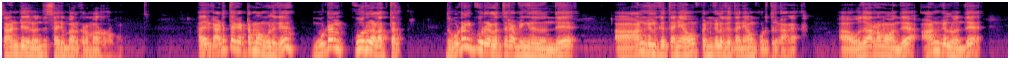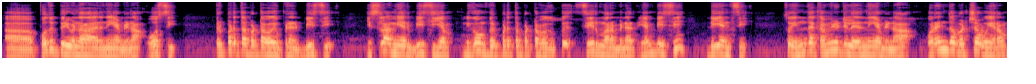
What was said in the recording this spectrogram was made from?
சான்றிதழ் வந்து சரிபார்க்குற மாதிரி இருக்கும். அதற்கு அடுத்த கட்டமாக உங்களுக்கு உடல் கூறு அளத்தல். இந்த உடல் கூறு அளத்தல் அப்படிங்கிறது வந்து ஆண்களுக்கு தனியாகவும் பெண்களுக்கு தனியாகவும் கொடுத்துருக்காங்க. உதாரணமாக வந்து ஆண்கள் வந்து பொது பிரிவினராக இருந்தீங்க அப்படின்னா ஓசி பிற்படுத்தப்பட்ட வகுப்பினர் பிசி இஸ்லாமியர் பிசிஎம் மிகவும் பிற்படுத்தப்பட்ட வகுப்பு சீர்மரபினர் எம்பிசி டிஎன்சி ஸோ இந்த கம்யூனிட்டியில் இருந்தீங்க அப்படின்னா குறைந்தபட்ச உயரம்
